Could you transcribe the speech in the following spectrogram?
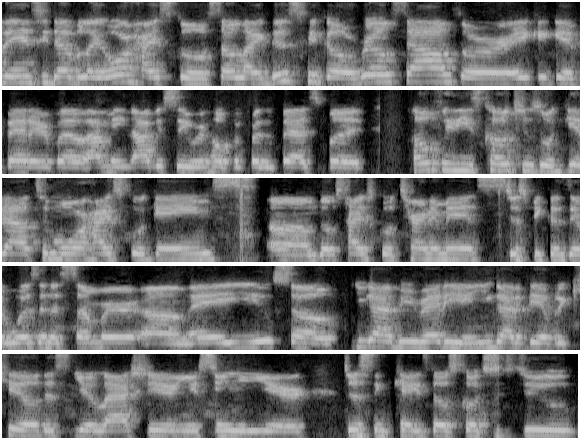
the NCAA or high school. So like this could go real south or it could get better. But I mean, obviously we're hoping for the best. But hopefully these coaches will get out to more high school games, um, those high school tournaments, just because there wasn't a summer um, AAU. So you got to be ready and you got to be able to kill this year last year and your senior year, just in case those coaches do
